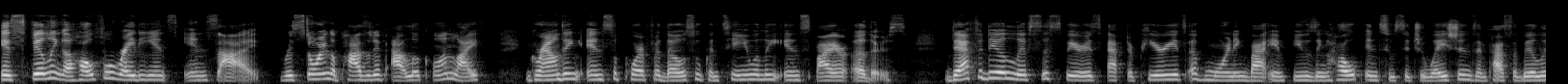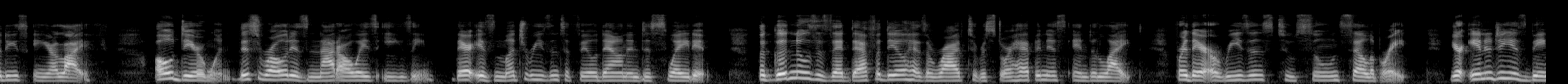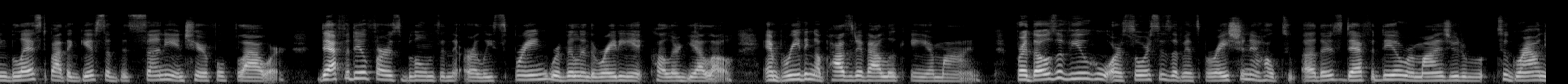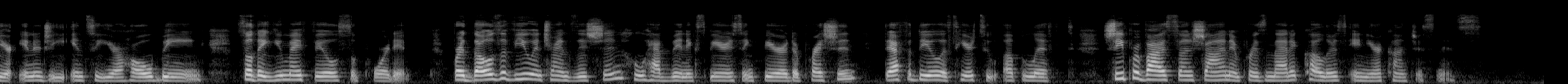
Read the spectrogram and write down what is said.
is feeling a hopeful radiance inside, restoring a positive outlook on life, grounding and support for those who continually inspire others. Daffodil lifts the spirits after periods of mourning by infusing hope into situations and possibilities in your life. Oh, dear one, this road is not always easy. There is much reason to feel down and dissuaded. The good news is that Daffodil has arrived to restore happiness and delight, for there are reasons to soon celebrate. Your energy is being blessed by the gifts of this sunny and cheerful flower. Daffodil first blooms in the early spring, revealing the radiant color yellow and breathing a positive outlook in your mind. For those of you who are sources of inspiration and hope to others, Daffodil reminds you to, to ground your energy into your whole being so that you may feel supported. For those of you in transition who have been experiencing fear or depression, Daffodil is here to uplift. She provides sunshine and prismatic colors in your consciousness.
